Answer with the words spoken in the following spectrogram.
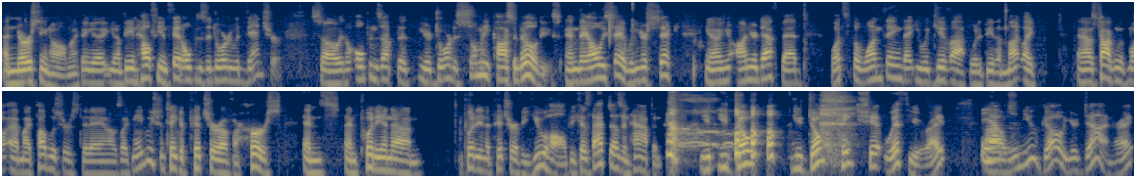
a nursing home? I think uh, you know being healthy and fit opens the door to adventure. So it opens up the, your door to so many possibilities. And they always say when you're sick, you know, on your deathbed, what's the one thing that you would give up? Would it be the money? Like, and I was talking with my publishers today, and I was like, maybe we should take a picture of a hearse and and put in um put in a picture of a U-Haul because that doesn't happen. You you don't you don't take shit with you, right? yeah. Uh, when you go, you're done, right?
